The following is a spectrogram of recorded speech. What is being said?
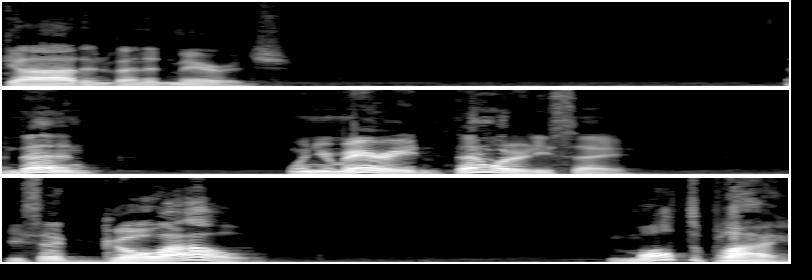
God invented marriage. And then when you're married, then what did he say? He said, Go out, multiply,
